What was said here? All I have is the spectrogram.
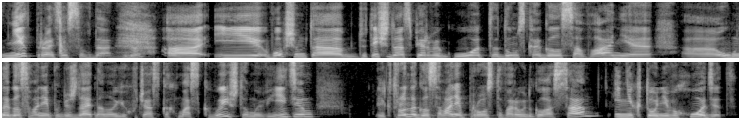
«нет» превратился в «да». да. А, и, в общем-то, 2021 год, думское голосование, э, умное голосование побеждает на многих участках Москвы, что мы видим. Электронное голосование просто ворует голоса, и никто не выходит.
